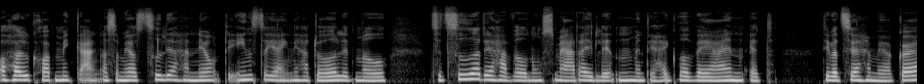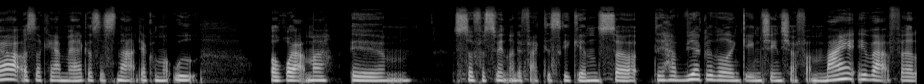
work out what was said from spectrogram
at holde kroppen i gang. Og som jeg også tidligere har nævnt, det eneste, jeg egentlig har døjet lidt med til tider, det har været nogle smerter i lænden, men det har ikke været værre end, at det var til at have med at gøre. Og så kan jeg mærke, at så snart jeg kommer ud og rører mig, øh, så forsvinder det faktisk igen. Så det har virkelig været en game changer for mig i hvert fald,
